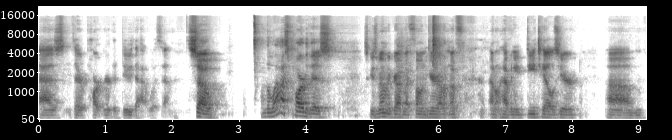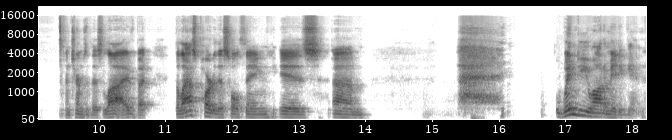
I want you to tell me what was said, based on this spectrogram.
as their partner to do that with them. So the last part of this, excuse me, I'm going to grab my phone here. I don't know if I don't have any details here um, in terms of this live, but the last part of this whole thing is um, when do you automate again?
